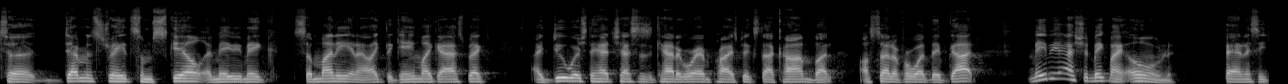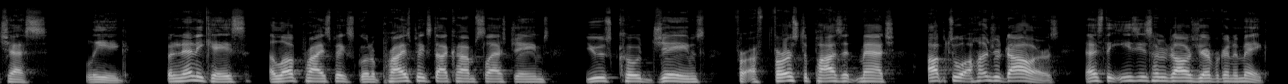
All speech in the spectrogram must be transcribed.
to demonstrate some skill and maybe make some money. And I like the game like aspect. I do wish they had chess as a category on prizepicks.com, but I'll set up for what they've got. Maybe I should make my own fantasy chess league. But in any case, I love prize picks. Go to prizepicks.com slash James. Use code James for a first deposit match up to $100. That's the easiest $100 you're ever going to make.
